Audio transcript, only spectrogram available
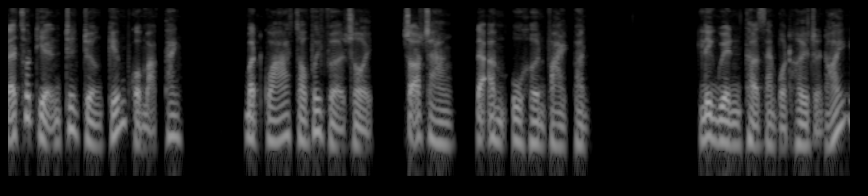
lại xuất hiện trên trường kiếm của Mạc Thanh. Bật quá so với vừa rồi, rõ ràng đã âm u hơn vài phần. Lý Nguyên thở dài một hơi rồi nói,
